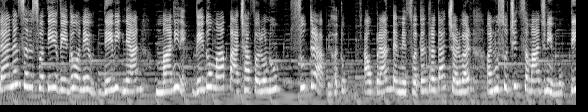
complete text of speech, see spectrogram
દયાનંદ સરસ્વતીએ વેદો અને દેવી જ્ઞાન માનીને વેદોમાં પાછા ફરોનું સૂત્ર આપ્યું હતું. આ ઉપરાંત તેમણે સ્વતંત્રતા, ચળવળ, અનુસૂચિત સમાજની મુક્તિ,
